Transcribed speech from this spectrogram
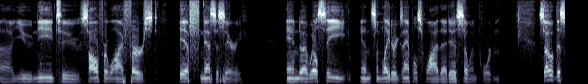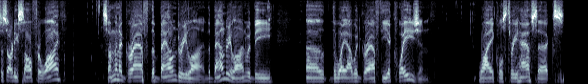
Uh, you need to solve for y first if necessary. And uh, we'll see in some later examples why that is so important. So this is already solved for y. So I'm going to graph the boundary line. The boundary line would be uh, the way I would graph the equation. y equals 3 halves x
